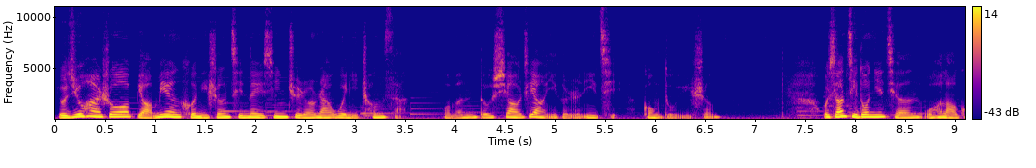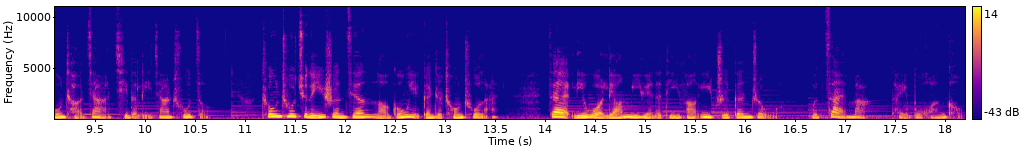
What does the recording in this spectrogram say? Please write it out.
有句话说，表面和你生气，内心却仍然为你撑伞。我们都需要这样一个人，一起共度余生。我想起多年前我和老公吵架，气得离家出走，冲出去的一瞬间，老公也跟着冲出来，在离我两米远的地方一直跟着我。我再骂他也不还口。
